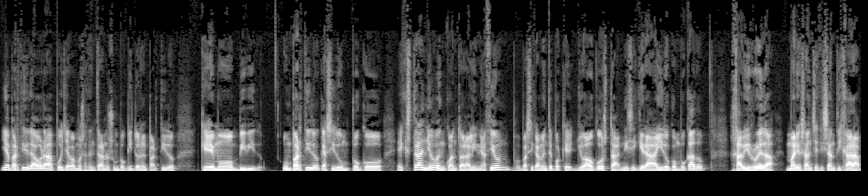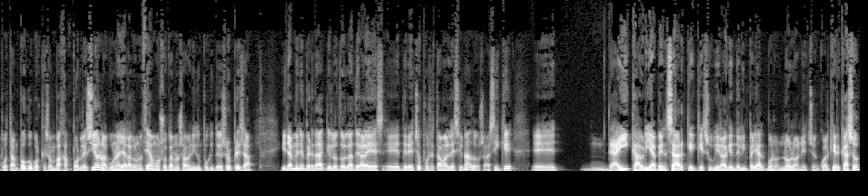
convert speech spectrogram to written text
Y a partir de ahora, pues ya vamos a centrarnos un poquito en el partido que hemos vivido. Un partido que ha sido un poco extraño en cuanto a la alineación, pues básicamente porque Joao Costa ni siquiera ha ido convocado, Javi Rueda, Mario Sánchez y Santi Jara pues tampoco porque son bajas por lesión, alguna ya la conocíamos, otra nos ha venido un poquito de sorpresa, y también es verdad que los dos laterales eh, derechos pues estaban lesionados, así que eh, de ahí cabría pensar que, que subiera alguien del Imperial. Bueno, no lo han hecho. En cualquier caso,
